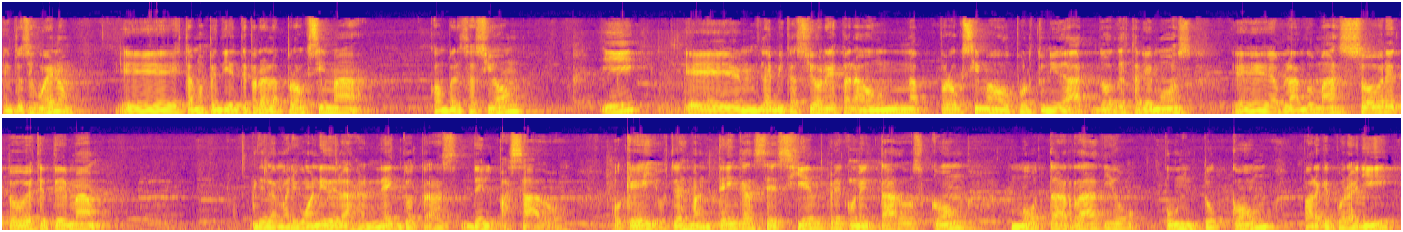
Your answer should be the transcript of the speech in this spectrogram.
Entonces, bueno, eh, estamos pendientes para la próxima conversación y eh, la invitación es para una próxima oportunidad donde estaremos eh, hablando más sobre todo este tema de la marihuana y de las anécdotas del pasado. ¿Ok? Ustedes manténganse siempre conectados con motaradio.com para que por allí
